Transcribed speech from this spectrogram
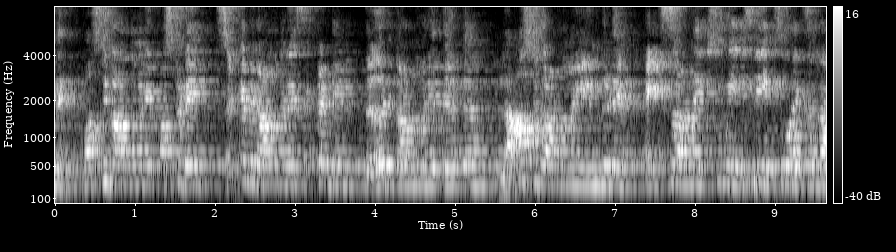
എന്നാണ് ഫസ്റ്റ് കാണുന്നവനെ ഫസ്റ്റ് ഡേ സെക്കൻഡ് കാണുന്നവനെ സെക്കൻഡ് ഡേ തേർഡ് കാണുന്നവനെ തേർഡ് ടേം ലാസ്റ്റ് കാണുന്നവനെ എന്ത് ഡേ എക്സ് ആണ് x two x three x four etcetera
